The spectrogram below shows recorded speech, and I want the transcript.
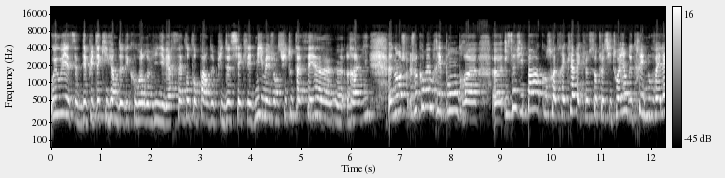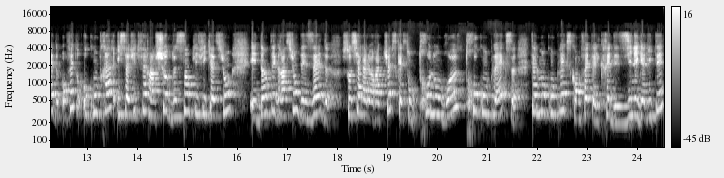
Oui, oui, cette députée qui vient de découvrir le revenu universel dont on parle depuis deux siècles et demi, mais j'en suis tout à fait euh, euh, ravie. Euh, non, je, veux quand même répondre. il ne s'agit pas, qu'on soit très clair avec le socle citoyen, de créer une nouvelle aide. En fait, au contraire, il s'agit de faire un choc de simplification et d'intégration des aides sociales à l'heure actuelle, parce qu'elles sont trop nombreuses, trop complexes, tellement complexes qu'en fait, elles créent des inégalités.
